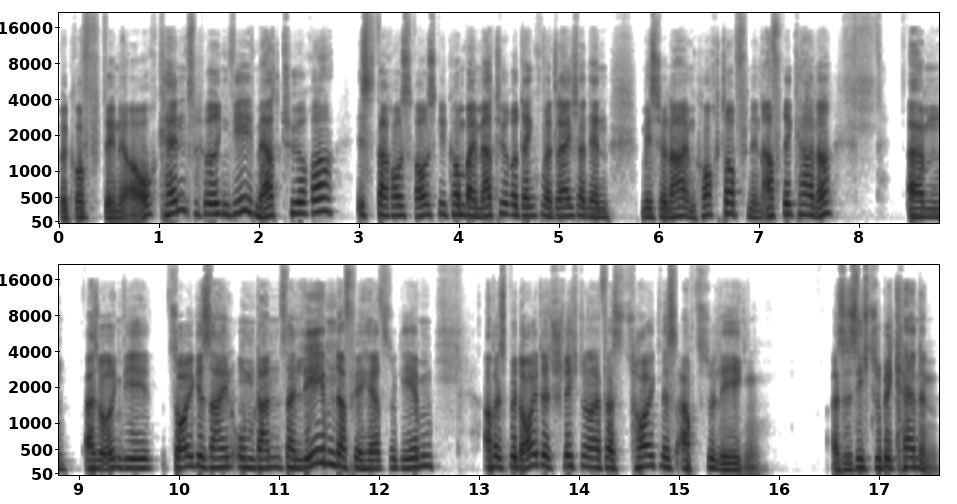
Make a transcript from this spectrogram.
Begriff, den ihr auch kennt irgendwie, Märtyrer ist daraus rausgekommen. Bei Märtyrer denken wir gleich an den Missionar im Kochtopf in Afrika. Ne? Ähm, also irgendwie Zeuge sein, um dann sein Leben dafür herzugeben. Aber es bedeutet schlicht und einfach das Zeugnis abzulegen, also sich zu bekennen.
